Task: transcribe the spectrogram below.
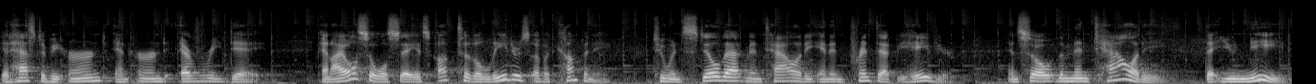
It has to be earned and earned every day. And I also will say it's up to the leaders of a company to instill that mentality and imprint that behavior. And so the mentality that you need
